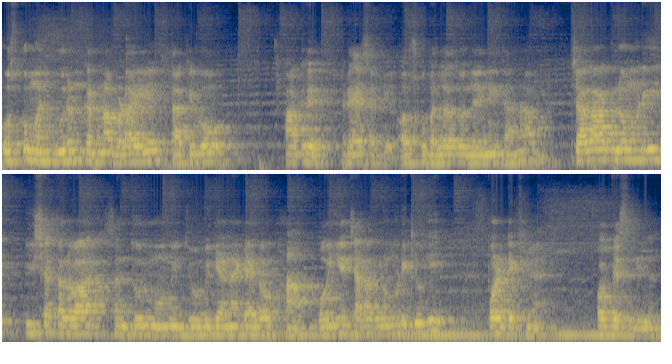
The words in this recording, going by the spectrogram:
उसको मजबूरन करना पड़ा ये ताकि वो आगे रह सके। और उसको बदला तो लेना ही था ना। चालाक लोमड़ी ईशा तलवार संतूर मोमी जो भी कहना कह लो हाँ। वही है चालाक लोमड़ी क्योंकि पॉलिटिक्स में है ऑब्वियस रीजन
